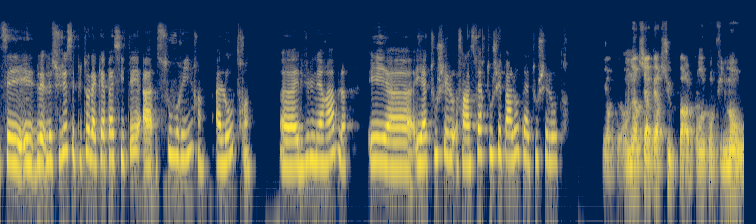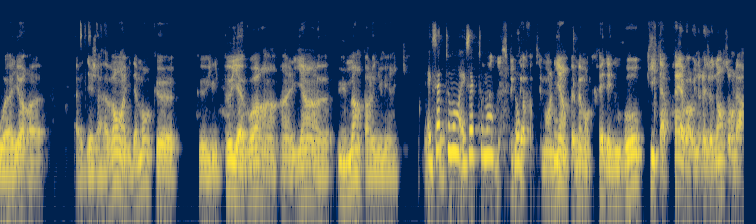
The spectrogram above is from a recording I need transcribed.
c'est le, sujet, c'est plutôt la capacité à s'ouvrir à l'autre, euh, à être vulnérable et, et à toucher, enfin, à se faire toucher par l'autre et à toucher l'autre on, a aussi aperçu pendant le confinement ou ailleurs euh, euh, déjà avant, évidemment, que qu'il peut y avoir un, lien euh, humain par le numérique. exactement, exactement. Donc, forcément lien, on peut même en créer des nouveaux, quitte après avoir une résonance dans, la,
